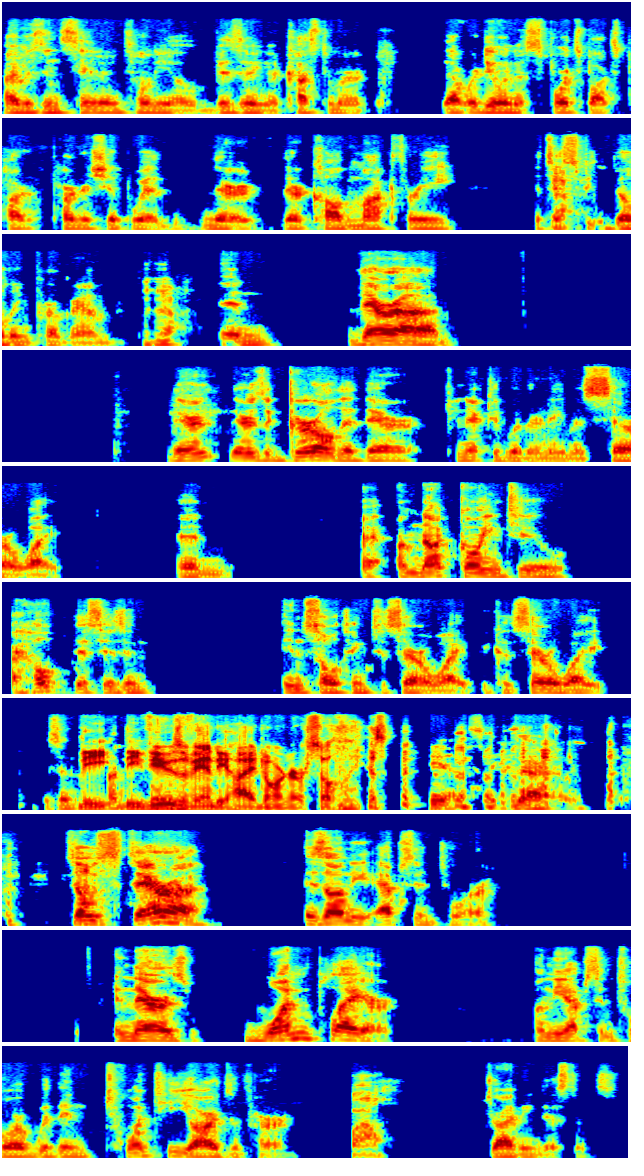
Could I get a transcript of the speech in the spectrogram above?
I was in San Antonio visiting a customer that we're doing a sports box par- partnership with. They're they're called Mach Three. It's Yeah. a speed building program, Yeah. and they're um there there's a girl that they're connected with. Her name is Sarah White, and I, I'm not going to. I hope this isn't insulting to Sarah White because Sarah White is an The the views of Andy Hydorn are solely yes, exactly. So Sarah is on the Epson tour, and there's one player on the Epson tour within 20 yards of her Wow. driving distance.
